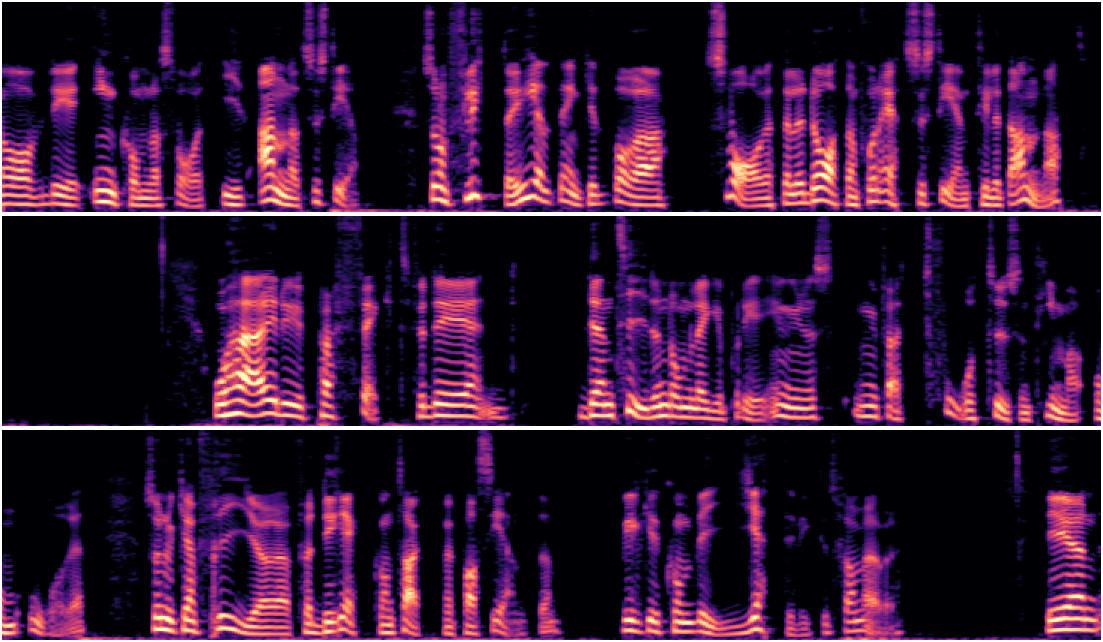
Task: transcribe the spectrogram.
av det inkomna svaret i ett annat system. Så de flyttar ju helt enkelt bara svaret eller datan från ett system till ett annat. Och här är det ju perfekt för det, den tiden de lägger på det är ungefär 2000 timmar om året som du kan frigöra för direkt kontakt med patienten, vilket kommer bli jätteviktigt framöver. Det är en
